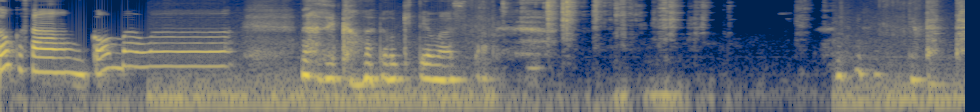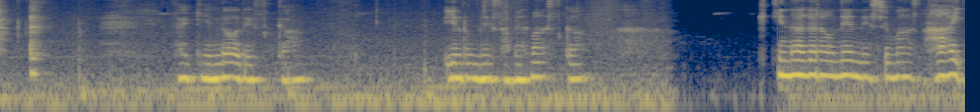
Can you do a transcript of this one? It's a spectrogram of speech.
とうこさん、こんばんは。なぜかまだ起きてました。よかった。最近どうですか？夜目覚めますか？聞きながらおねんねします。はい。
